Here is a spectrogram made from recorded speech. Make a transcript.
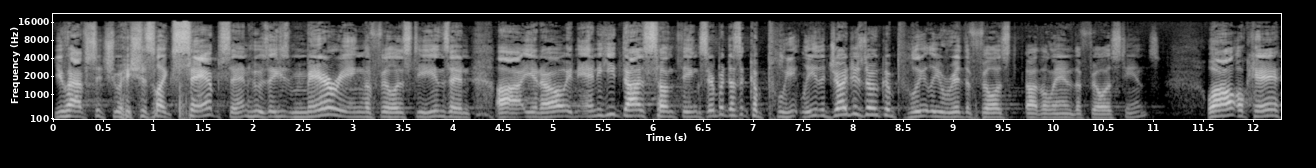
you have situations like Samson, who's he's marrying the Philistines, and uh, you know, and, and, he does some things there, but doesn't completely. The judges don't completely rid the Philist, uh, the land of the Philistines. Well, okay,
